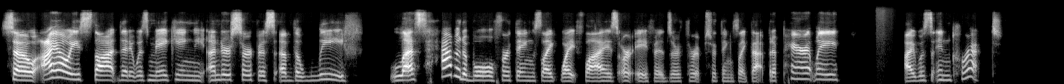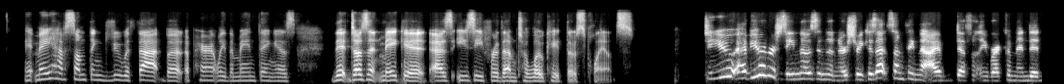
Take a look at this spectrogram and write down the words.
So i always thought that it was making the undersurface of the leaf less habitable for things like white flies or aphids or thrips or things like that. But apparently, I was incorrect. It may have something to do with that, but apparently, the main thing is that doesn't make it as easy for them to locate those plants. Do you have you ever seen those in the nursery? Because that's something that I've definitely recommended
